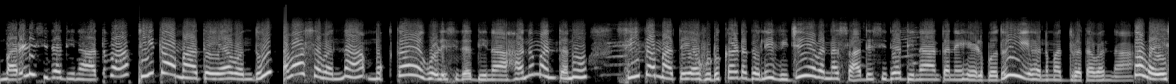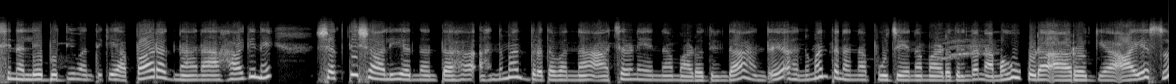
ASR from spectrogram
ಮರಳಿಸಿದ ದಿನ ಅಥವಾ ಸೀತಾ ಮಾತೆಯ ಒಂದು ಪ್ರವಾಸವನ್ನ ಮುಕ್ತಾಯಗೊಳಿಸಿದ ದಿನ. ಹನುಮಂತನು ಸೀತಾ ಮಾತೆಯ ಹುಡುಕಾಟದಲ್ಲಿ ವಿಜಯವನ್ನ ಸಾಧಿಸಿದ ದಿನ ಅಂತಾನೆ ಹೇಳ್ಬೋದು ಈ ಹನುಮದ್ ವ್ರತವನ್ನ ವಯಸ್ಸಿನಲ್ಲೇ ಬುದ್ಧಿವಂತಿಕೆ, ಅಪಾರ ಜ್ಞಾನ, ಹಾಗೇನೆ ಶಕ್ತಿಶಾಲಿ ಅನ್ನಂತಹ ಹನುಮದ್ ವ್ರತವನ್ನ ಆಚರಣೆಯನ್ನ ಮಾಡೋದ್ರಿಂದ, ಅಂದ್ರೆ ಹನುಮಂತನನ್ನ ಪೂಜೆಯನ್ನ ಮಾಡೋದ್ರಿಂದ ನಮಗೂ ಕೂಡ ಆರೋಗ್ಯ, ಆಯಸ್ಸು,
